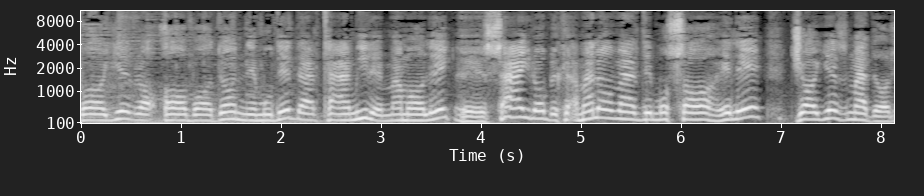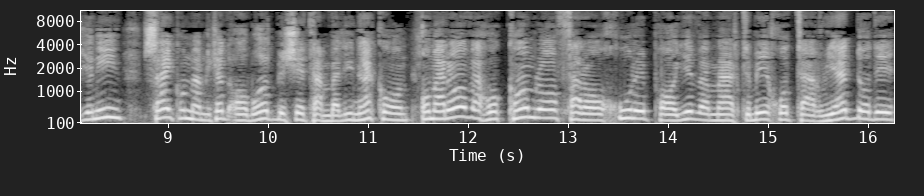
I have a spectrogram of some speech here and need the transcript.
بایر را آبادان نموده در تعمیر ممالک سعی را به عمل آورده مساهله جایز مدار. یعنی سعی کن مملکت آباد بشه تنبلی نکن. عمرا و حکام را فراخور پایه و مرتبه خود تقویت داده.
